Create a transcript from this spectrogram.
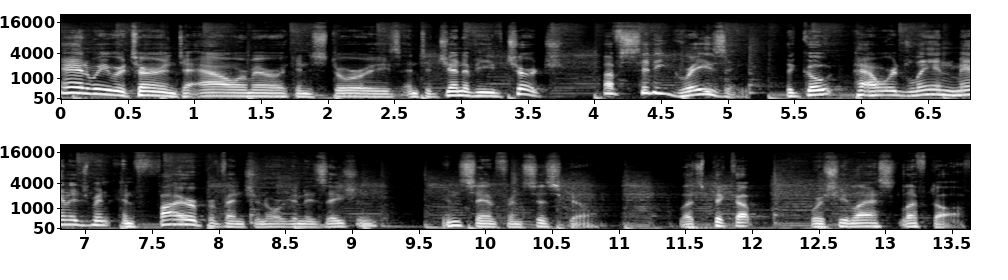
And we return to Our American Stories and to Genevieve Church of City Grazing, the goat powered land management and fire prevention organization in San Francisco. Let's pick up where she last left off.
